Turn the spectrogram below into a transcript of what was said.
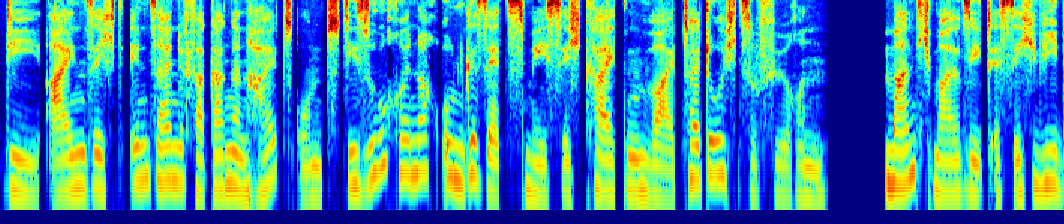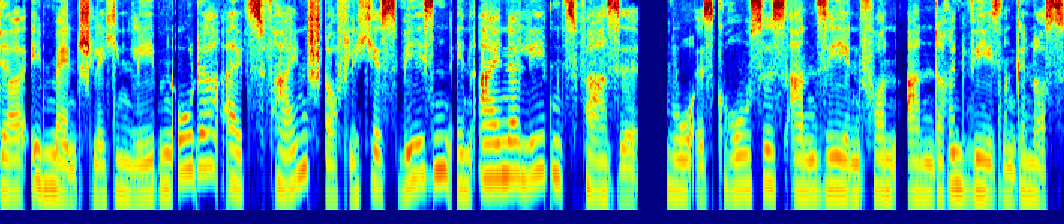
die Einsicht in seine Vergangenheit und die Suche nach Ungesetzmäßigkeiten weiter durchzuführen. Manchmal sieht es sich wieder im menschlichen Leben oder als feinstoffliches Wesen in einer Lebensphase, wo es großes Ansehen von anderen Wesen genoss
